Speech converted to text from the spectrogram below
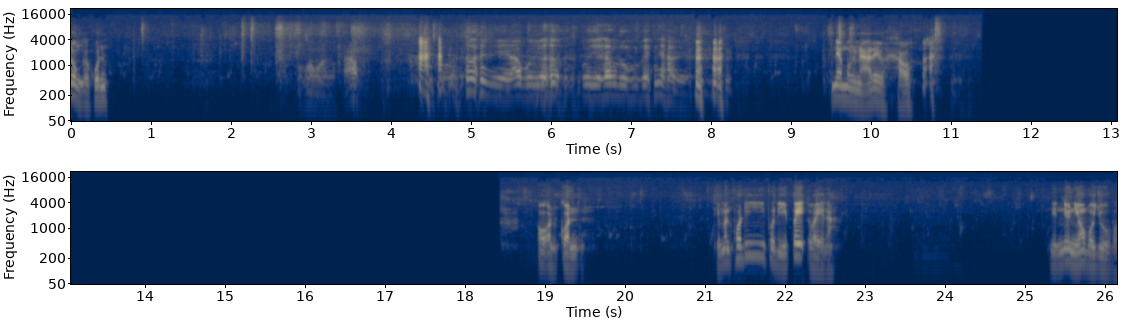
ลงกับคุณ ตาบอกว่าเอานี่ แล้วผู้เยอะผู้เยอะทั้งลุมเป็นแนวเนี่ยเนี่ยมึงหนาเลยว่ะเขาเอาอันก่อน ที่มันพอดีพอดีเป๊ะไว้นะดินเหนียวเหนียวๆบ่อยู่ป่ะ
